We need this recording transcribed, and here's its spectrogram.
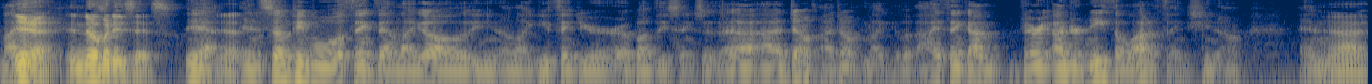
Like, yeah, and nobody's is. yeah, Yeah. And some people will think that like, oh, you know, like you think you're above these things. I, I don't. I don't. Like, I think I'm very underneath a lot of things. You know, and Yeah,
